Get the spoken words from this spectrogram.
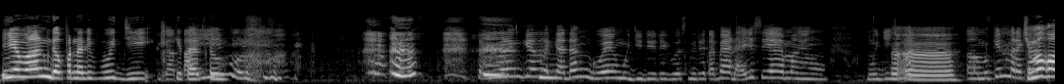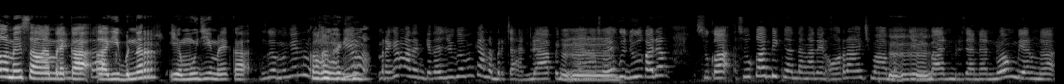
iya malah nggak pernah dipuji kita dikatain tuh. mulu. Tapi kadang kadang gue yang muji diri gue sendiri tapi ada aja sih ya emang yang muji. Cuman Heeh. eh, mungkin mereka cuma kalau misalnya ngatain mereka kita- lagi bener ya muji mereka. Enggak mungkin Kalau lagi- dia mereka ngatain kita juga mungkin karena bercanda apa gimana. Mm-mm. soalnya gue juga kadang suka suka bik ngatain-ngatain orang cuma Mm-mm. jadi bahan bercandaan doang biar nggak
